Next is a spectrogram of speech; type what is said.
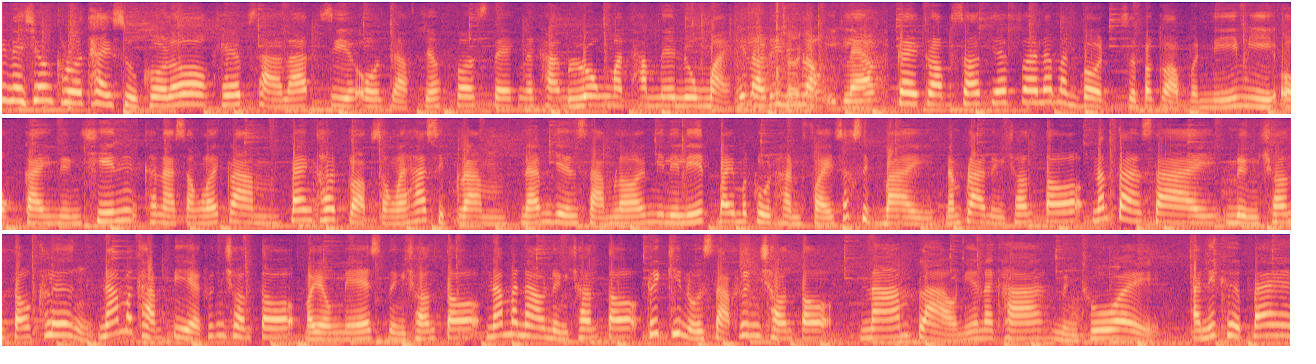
นี้ในช่วงครัวไทยสู่ครัวโลกเทปสารัต CEO จาก j e f f e r Steak นะคะ ลงมาทำเมนูใหม่ให้เราได้ลิ้มลองอีกแล้ว ไก่กรอบซอสเจฟเฟอร์และมันบด ส่วนประกอบวันนี้มีอกไก่ 1 ชิ้น ขนาด 200 กรัม แป้งทอดกรอบ 250 กรัม น้ำเย็น 300 มิลลิลิตร ใบมะกรูดหั่นฝอยสัก 10 ใบ น้ำปลา 1 ช้อนโต๊ะ น้ำตาลทราย 1 ช้อนโต๊ะครึ่ง น้ำมะขามเปียกครึ่งช้อนโต๊ะ มายองเนส 1 ช้อนโต๊ะ น้ำมะนาว 1 ช้อนโต๊ะ พริกขี้หนูสับครึ่งช้อนโต๊ะ น้ำเปล่าเนี่ยนะคะ 1 ถ้วย อันนี้คือแป้ง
